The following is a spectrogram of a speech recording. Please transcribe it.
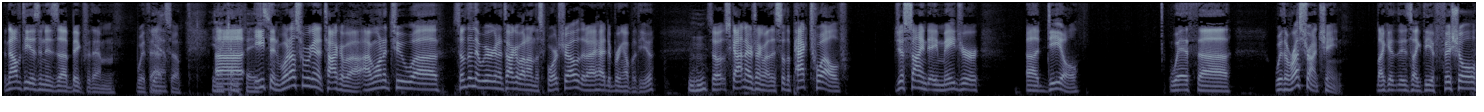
The novelty isn't as uh, big for them with that. Yeah. So, Yeah, uh. Ethan, what else were we going to talk about? I wanted to uh, something that we were going to talk about on the sports show that I had to bring up with you. Mm-hmm. So Scott and I were talking about this. So the Pac-12 just signed a major uh, deal with uh, with a restaurant chain. Like it- it's like the official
